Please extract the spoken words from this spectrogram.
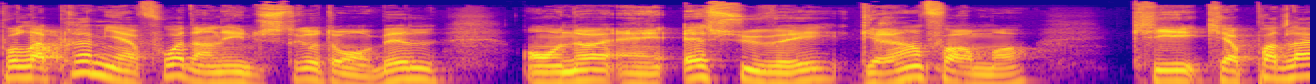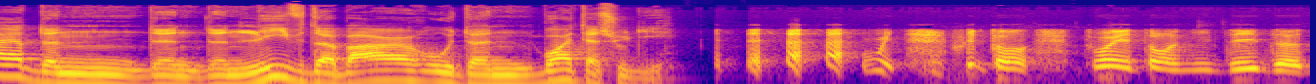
Pour la première fois dans l'industrie automobile, on a un SUV grand format qui n'a pas l'air d'une livre de beurre ou d'une boîte à souliers toi et ton idée de,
